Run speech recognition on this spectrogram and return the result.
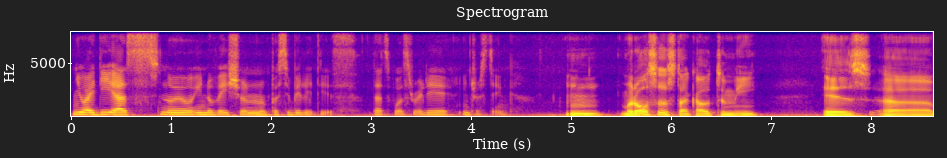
new ideas, new innovation possibilities. That was really interesting. Mm. What also stuck out to me is uh,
